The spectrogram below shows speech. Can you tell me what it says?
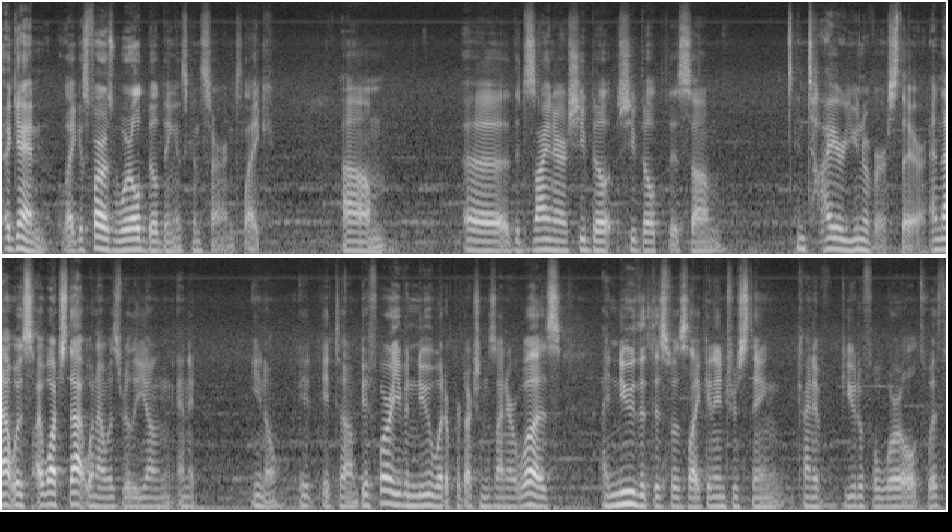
Again, like as far as world building is concerned, like, um, uh, the designer she built she built this um, entire universe there, and that was I watched that when I was really young, and it, you know, it it um, before I even knew what a production designer was. I knew that this was like an interesting kind of beautiful world with,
